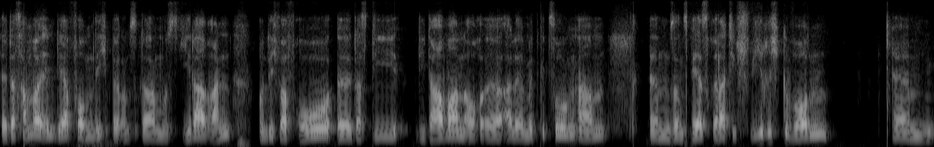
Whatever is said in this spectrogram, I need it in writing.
Äh, das haben wir in der Form nicht. Bei uns da muss jeder ran. Und ich war froh, äh, dass die, die da waren, auch äh, alle mitgezogen haben. Ähm, sonst wäre es relativ schwierig geworden. Ähm,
